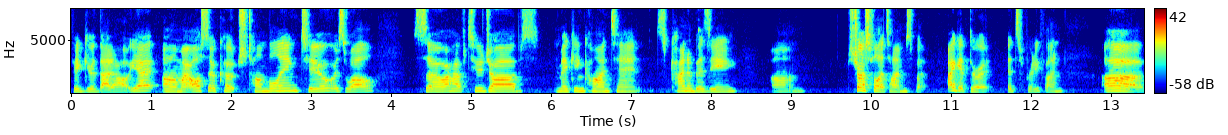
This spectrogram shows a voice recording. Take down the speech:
figured that out yet. Um, I also coach tumbling too, as well. So I have two jobs, making content. It's kind of busy, um, stressful at times, but I get through it. It's pretty fun. Uh,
